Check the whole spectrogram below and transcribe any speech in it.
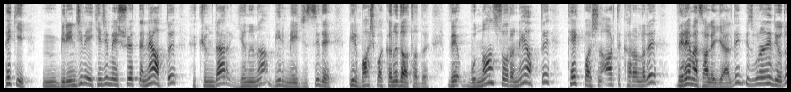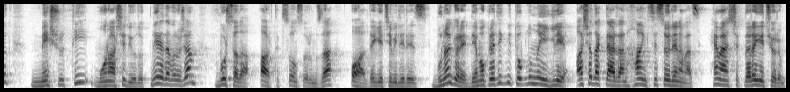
Peki birinci ve ikinci meşruiyette ne yaptı? Hükümdar yanına bir meclisi de bir başbakanı da atadı. Ve bundan sonra ne yaptı? Tek başına artık kararları veremez hale geldi. Biz buna ne diyorduk? Meşruti monarşi diyorduk. Nerede var hocam? Bursa'da. Artık son sorumuza o halde geçebiliriz. Buna göre demokratik bir toplumla ilgili aşağıdakilerden hangisi söylenemez? Hemen şıklara geçiyorum.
